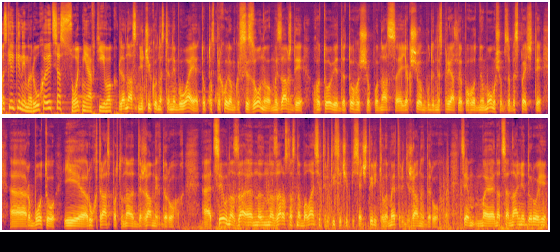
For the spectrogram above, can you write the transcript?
оскільки ними рухаються сотні автівок. Для нас неочікуваності не буває. Тобто, з приходом сезону ми завжди готові до того, щоб у нас, е, якщо буде несприятливі погодні умови, щоб забезпечити е, роботу і рух транспорту на державних дорогах. Е, Це у нас на- зараз у нас на балансі 3054 кілометри державних дорог. Це національні дороги,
